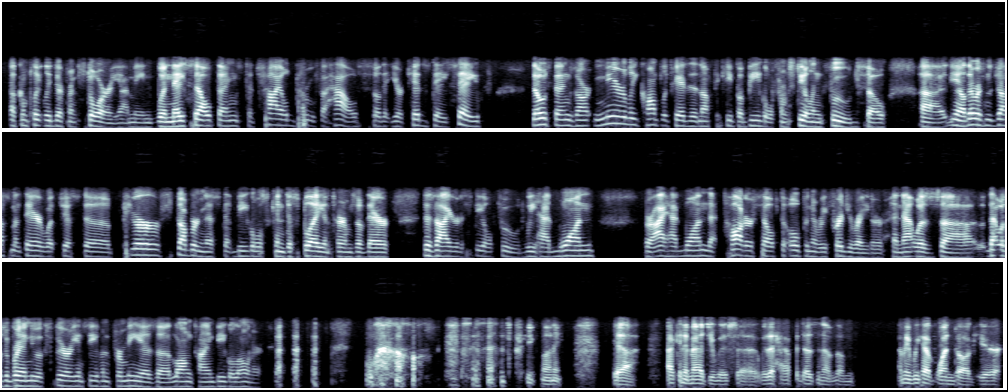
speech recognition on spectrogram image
a completely different story. I mean, when they sell things to child-proof a house so that your kids stay safe, those things aren't nearly complicated enough to keep a beagle from stealing food. So uh, you know, there was an adjustment there with just the pure stubbornness that beagles can display in terms of their desire to steal food. We had one, or I had one that taught herself to open the refrigerator, and that was uh, that was a brand new experience even for me as a longtime beagle owner. Wow, that's pretty funny. Yeah, I can imagine with uh, with a half a dozen of them. I mean, we have one dog here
